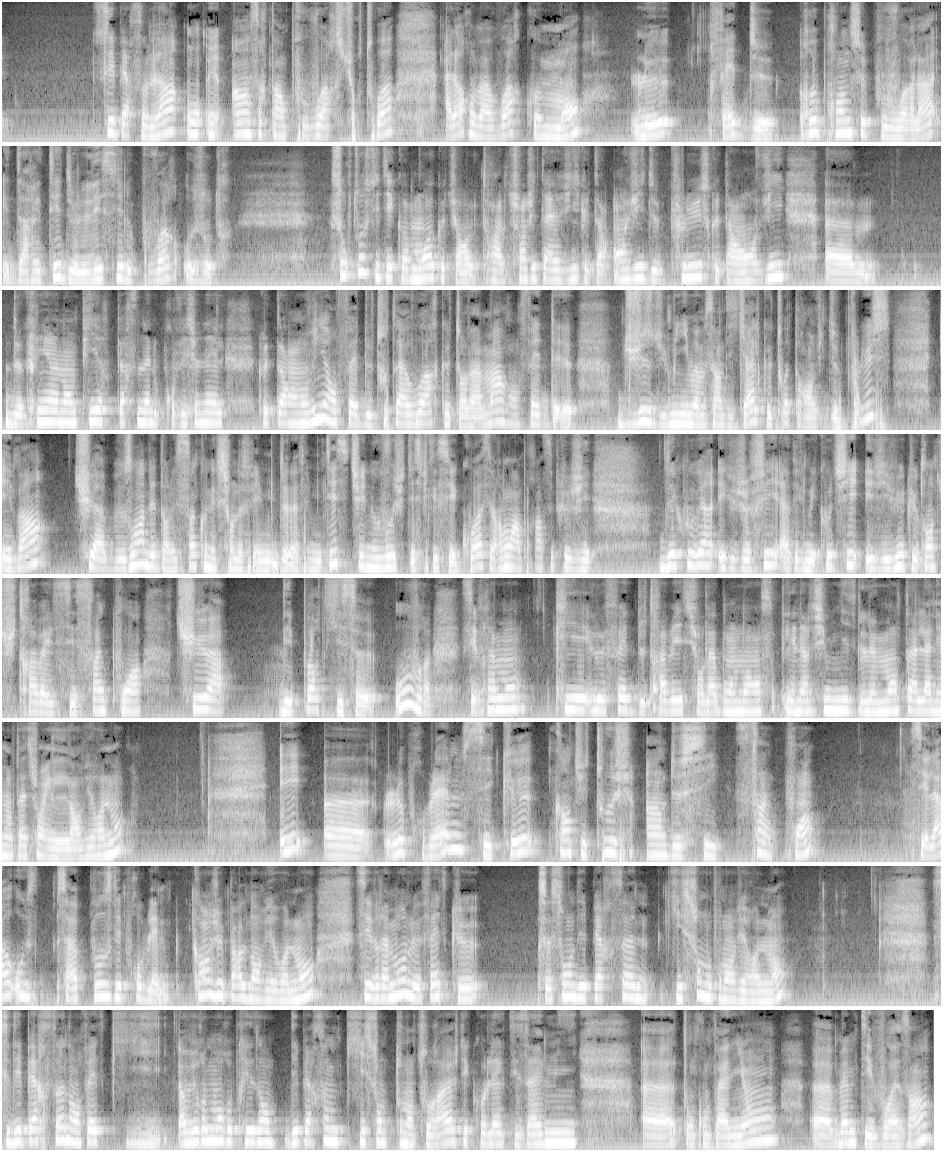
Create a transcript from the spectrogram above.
ces personnes-là ont un certain pouvoir sur toi. Alors on va voir comment le fait de reprendre ce pouvoir-là et d'arrêter de laisser le pouvoir aux autres. Surtout si tu es comme moi, que tu as envie de changer ta vie, que tu as envie de plus, que tu as envie euh, de créer un empire personnel ou professionnel, que tu as envie en fait de tout avoir, que tu en as marre en fait de, juste du minimum syndical, que toi tu as envie de plus, eh ben tu as besoin d'être dans les cinq connexions de, de la féminité. Si tu es nouveau, je vais t'expliquer c'est quoi. C'est vraiment un principe que j'ai découvert et que je fais avec mes coachés et j'ai vu que quand tu travailles ces cinq points, tu as des portes qui se ouvrent. C'est vraiment qui est le fait de travailler sur l'abondance, l'énergie féminine, le mental, l'alimentation et l'environnement. Et euh, le problème, c'est que quand tu touches un de ces cinq points, c'est là où ça pose des problèmes. Quand je parle d'environnement, c'est vraiment le fait que ce sont des personnes qui sont dans ton environnement. C'est des personnes en fait qui l'environnement représente des personnes qui sont de ton entourage, tes collègues, tes amis, euh, ton compagnon, euh, même tes voisins,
